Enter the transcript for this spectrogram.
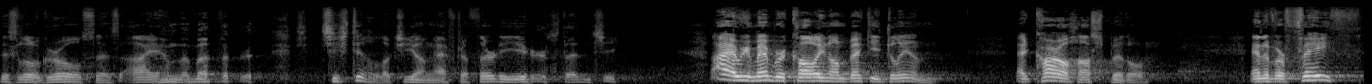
this little girl says, I am the mother. she still looks young after 30 years, doesn't she? I remember calling on Becky Glenn at Carle Hospital and of her faith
